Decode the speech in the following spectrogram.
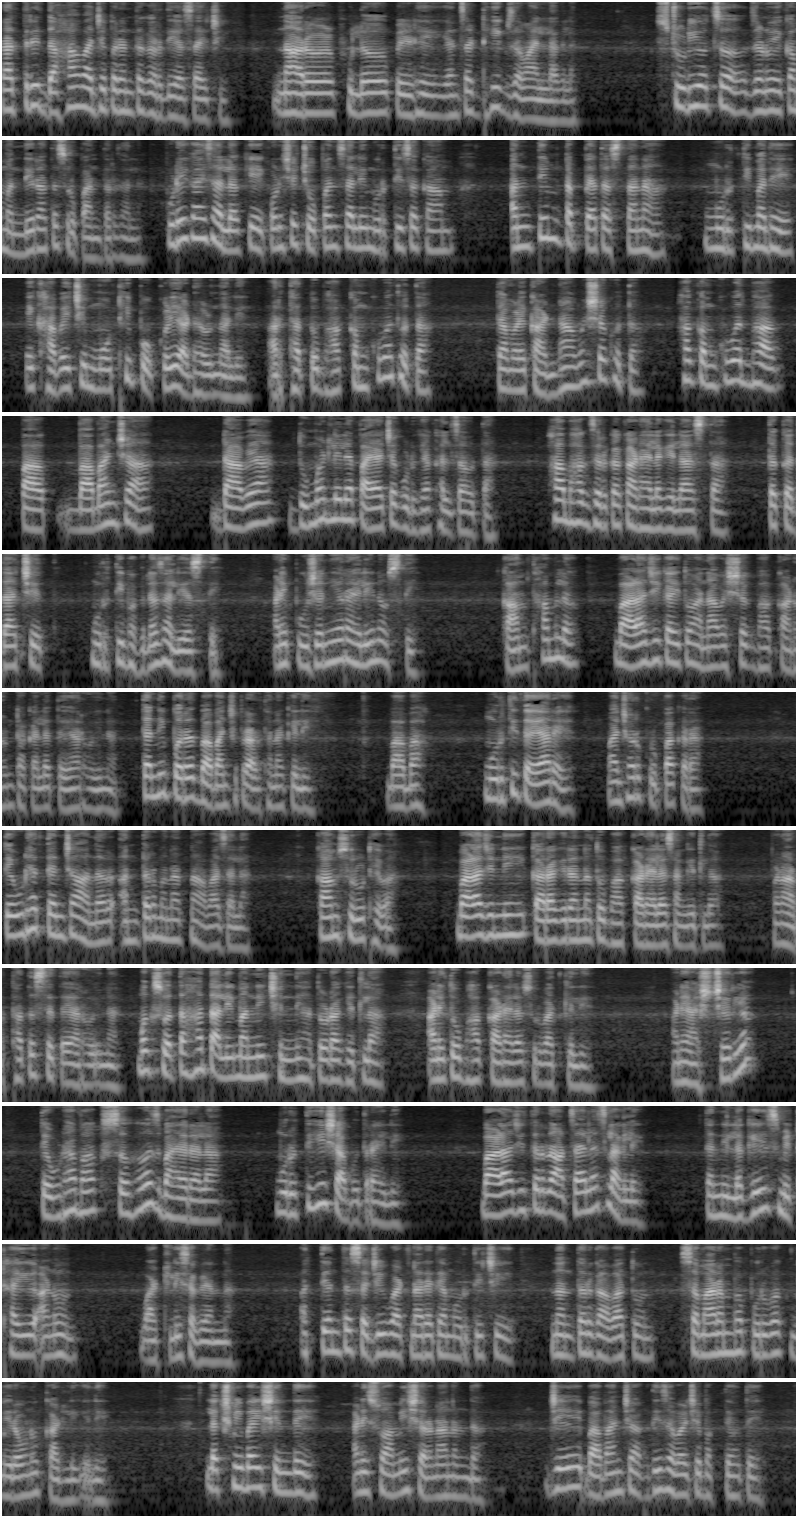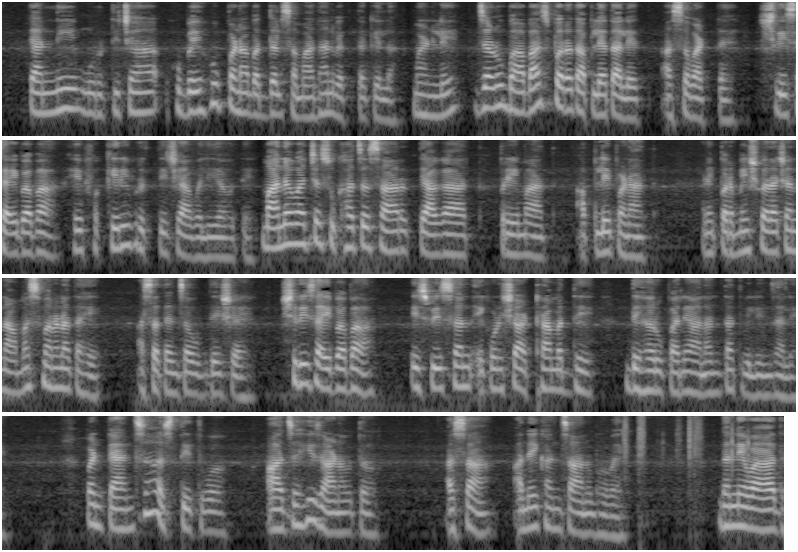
रात्री दहा वाजेपर्यंत गर्दी असायची. नारळ फुलं पेढे यांचा ढीक जमायला लागला. स्टुडिओचं जणू एका मंदिरातच रूपांतर झालं. पुढे काय झालं की एकोणीसशे चोपन्न साली मूर्तीचं काम अंतिम टप्प्यात असताना मूर्तीमध्ये एक हवेची मोठी पोकळी आढळून आली. अर्थात तो भाग कमकुवत होता. त्यामुळे काढणं आवश्यक होतं. हा कमकुवत भाग पा बाबांच्या डाव्या दुमडलेल्या पायाच्या गुडघ्याखालचा होता. हा भाग जर का काढायला गेला असता तर कदाचित मूर्ती भग्न झाली असती आणि पूजनीय राहिली नसती. काम थांबलं. बाळाजी काही तो अनावश्यक भाग काढून टाकायला तयार होईना. त्यांनी परत बाबांची प्रार्थना केली. बाबा मूर्ती तयार आहे. माझ्यावर कृपा करा. तेवढ्यात त्यांच्या अनर अंतर्मनातनं आवाज आला. काम सुरू ठेवा. बाळाजींनी कारागिरांना तो भाग काढायला सांगितलं पण अर्थातच ते तयार होईना. मग स्वतः तालिमांनी छिन्नी हातोडा घेतला आणि तो भाग काढायला सुरुवात केली. आणि आश्चर्य? तेवढा भाग सहज बाहेर आला. मूर्तीही शाबूत राहिली. बाळाजी तर नाचायलाच लागले. त्यांनी लगेच मिठाई आणून वाटली सगळ्यांना. अत्यंत सजीव वाटणाऱ्या त्या मूर्तीची नंतर गावातून समारंभपूर्वक मिरवणूक काढली गेली. लक्ष्मीबाई शिंदे आणि स्वामी शरणानंद जे बाबांच्या अगदी जवळचे भक्ते होते त्यांनी मूर्तीच्या हुबेहूबपणाबद्दल समाधान व्यक्त केलं. म्हणले जणू बाबाच परत आपल्यात आलेत असं वाटतंय. श्री साईबाबा हे फकिरी वृत्तीचे आवलिया होते. मानवाच्या सुखाचं सार त्यागात प्रेमात आपलेपणात आणि परमेश्वराच्या नामस्मरणात आहे असा त्यांचा उपदेश आहे. श्री साईबाबा इसवी सन एकोणीसशे अठरामध्ये देहरूपाने अनंतात विलीन झाले. पण त्यांचं अस्तित्व आजही जाणवतं असा अनेकांचा अनुभव आहे. धन्यवाद.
